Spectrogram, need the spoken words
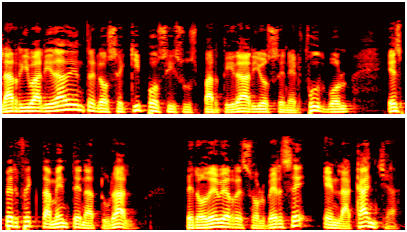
La rivalidad entre los equipos y sus partidarios en el fútbol es perfectamente natural, pero debe resolverse en la cancha,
